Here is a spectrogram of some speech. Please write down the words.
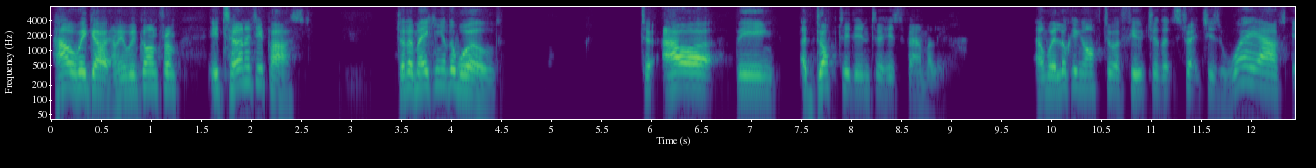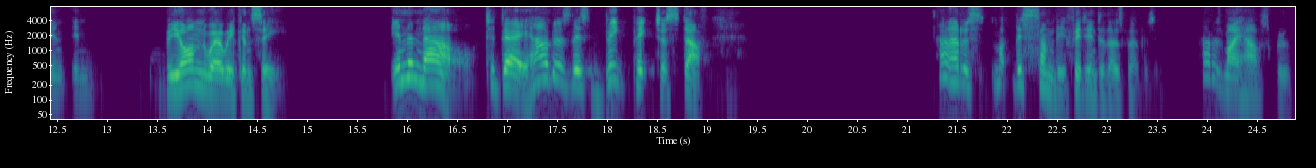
How are we going? I mean, we've gone from eternity past to the making of the world to our being adopted into his family. And we're looking off to a future that stretches way out in, in beyond where we can see. In the now, today, how does this big picture stuff, how, does this Sunday fit into those purposes? How does my house group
